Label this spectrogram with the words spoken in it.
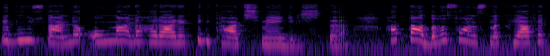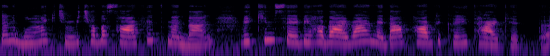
ve bu yüzden de onlarla hararetli bir tartışmaya girişti. Hatta daha sonrasında kıyafetlerini bulmak için bir çaba sarf etmeden ve kimseye bir haber vermeden fabrikayı terk etti.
